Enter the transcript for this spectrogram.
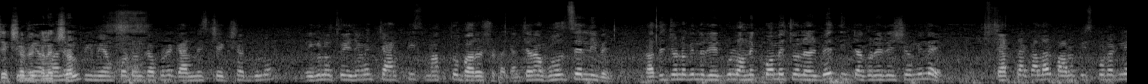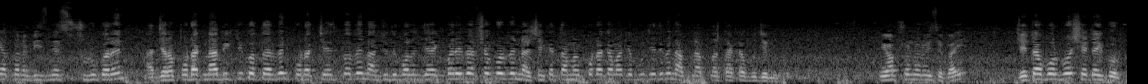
চেক শার্টের কালেকশন প্রিমিয়াম কটন কাপড়ে গার্মেন্টস চেক শার্টগুলো। এগুলো পেয়ে যাবেন চার পিস মাত্র বারোশো টাকা। যারা হোলসেল নেবেন, তাদের জন্য কিন্তু রেটগুলো অনেক কমে চলে আসবে। তিনটা করে রেশিও মিলে চারটা কালার বারো পিস প্রোডাক্ট নিয়ে আপনারা বিজনেস শুরু করেন। আর যারা প্রোডাক্ট না বিক্রি করতে পারবেন প্রোডাক্ট চেঞ্জ পাবেন। আর যদি বলেন যে একবারে ব্যবসা করবেন না, সেক্ষেত্রে আমার প্রোডাক্ট আমাকে বুঝিয়ে দেবেন, আপনি আপনার টাকা বুঝে নেবেন। এই অপশনে রয়েছে ভাই। যেটা বলব সেটাই করব।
